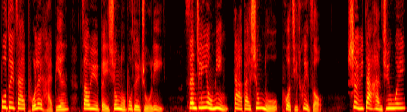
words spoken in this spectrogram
部队在蒲类海边遭遇北匈奴部队主力，三军用命，大败匈奴，迫其退走。慑于大汉军威，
